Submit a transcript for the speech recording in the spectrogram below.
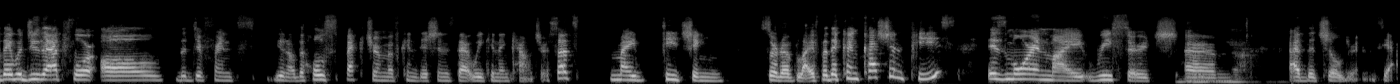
they would do that for all the different you know the whole spectrum of conditions that we can encounter. So that's my teaching sort of life. But the concussion piece is more in my research um, yeah. at the children's yeah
